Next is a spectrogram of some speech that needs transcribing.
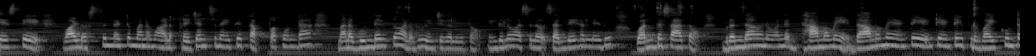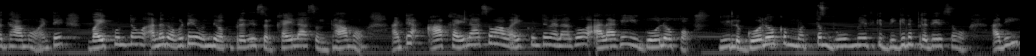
చేస్తే వాళ్ళు వస్తున్నట్టు మనం వాళ్ళ ప్రజెన్స్ని అయితే తప్పకుండా మన గుండెలతో అనుభవించగలుగుతాం. ఇందులో అసలు సందేహం లేదు. వంద శాతం బృందావనం అనే ధామమే. ధామమే అంటే ఏంటి అంటే ఇప్పుడు వైకుంఠ ధామం అంటే వైకుంఠం అన్నది ఒకటే ఉంది. ఒక ప్రదేశం కైలాసం ధామం. అంటే ఆ కైలాసం ఆ వైకుంఠం ఎలాగో అలాగే ఈ గోలోకం. వీళ్ళు గోలోకం మొత్తం భూమి మీదకి దిగిన ప్రదేశం అది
